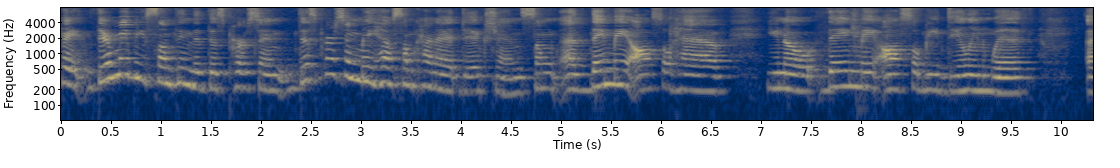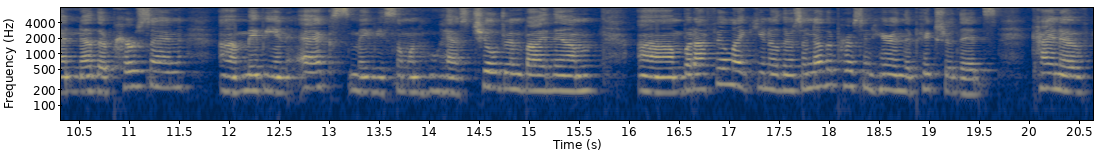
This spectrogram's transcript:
Okay, there may be something that this person, this person may have some kind of addiction. Some, uh, They may also have, you know, they may also be dealing with another person, um, maybe an ex, maybe someone who has children by them. Um, but I feel like, you know, there's another person here in the picture that's kind of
